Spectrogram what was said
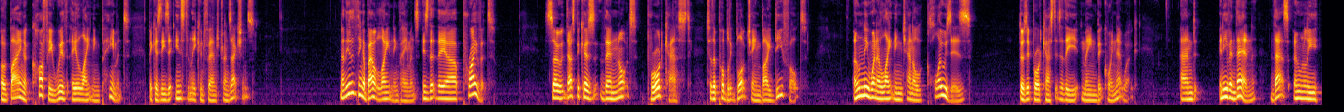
of buying a coffee with a Lightning payment because these are instantly confirmed transactions. Now, the other thing about Lightning payments is that they are private. So that's because they're not broadcast to the public blockchain by default. Only when a Lightning channel closes does it broadcast it to the main Bitcoin network. And, and even then, that's only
